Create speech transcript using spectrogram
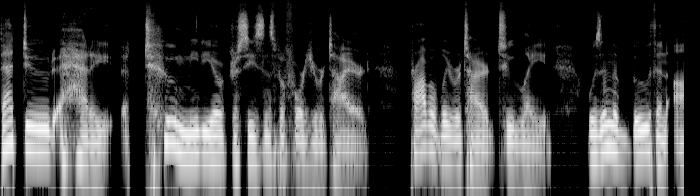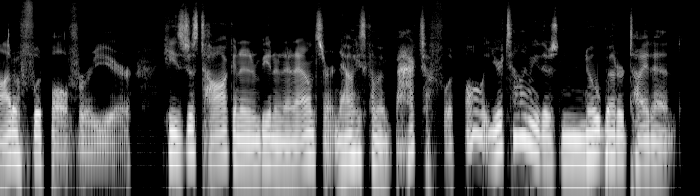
That dude had a, a two mediocre seasons before he retired. Probably retired too late. Was in the booth and out of football for a year. He's just talking and being an announcer. Now he's coming back to football. You're telling me there's no better tight end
